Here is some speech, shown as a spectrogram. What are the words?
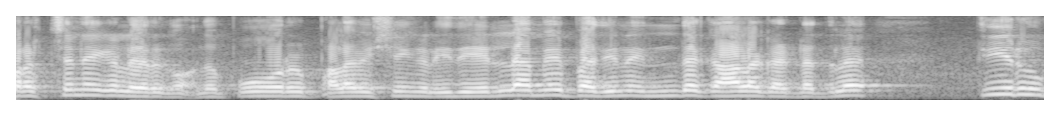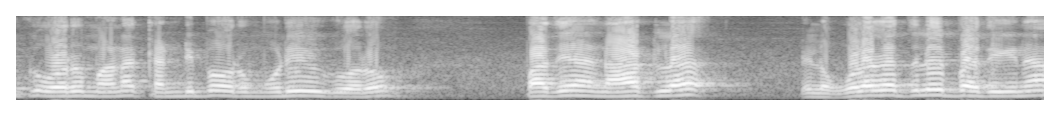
பிரச்சனைகள் இருக்கும். இந்த போர் பல விஷயங்கள் இது எல்லாமே பார்த்தீங்கன்னா இந்த காலகட்டத்தில் தீர்வுக்கு வருமானால் கண்டிப்பாக ஒரு முடிவுக்கு வரும். பார்த்தீங்கன்னா நாட்டில் இல்லை உலகத்திலே பார்த்தீங்கன்னா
